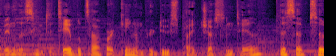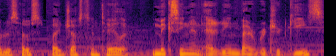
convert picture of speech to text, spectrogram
You've been listening to Tabletop Arcanum produced by Justin Taylor. This episode is hosted by Justin Taylor. Mixing and editing by Richard Geese.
